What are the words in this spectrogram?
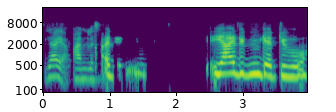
yeah, yeah. I'm listening. i didn't yeah i didn't get you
